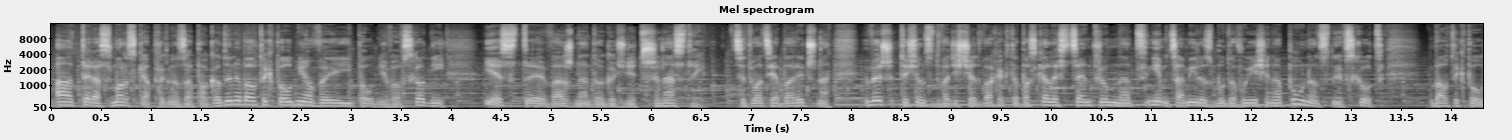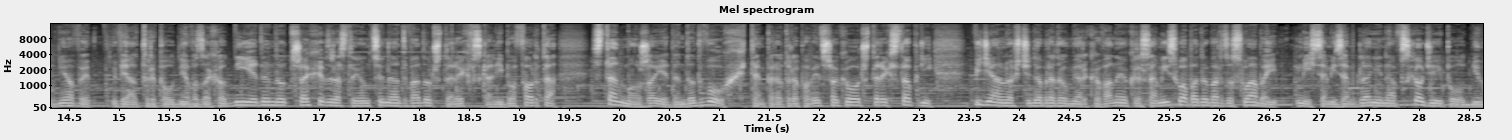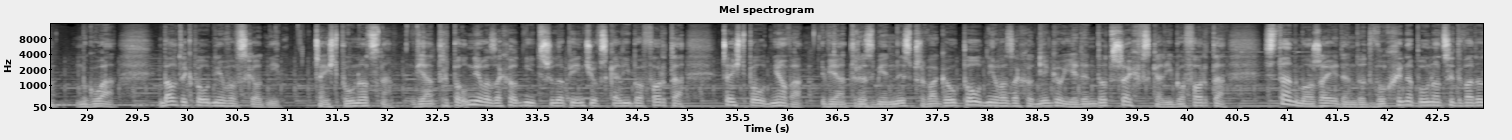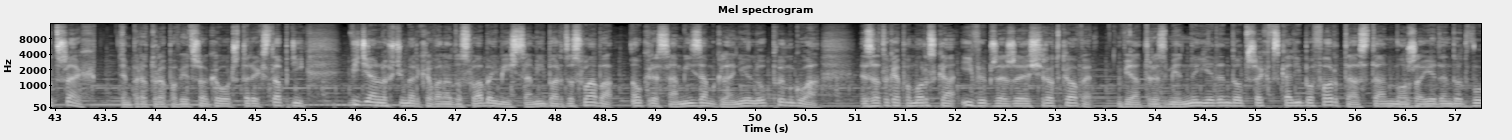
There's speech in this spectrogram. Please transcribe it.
A teraz morska prognoza pogody na Bałtyk Południowy i Południowo-Wschodni jest ważna do godziny 13. Sytuacja baryczna. Wyż 1022 hektopaskale z centrum nad Niemcami rozbudowuje się na północny wschód. Bałtyk Południowy. Wiatr południowo-zachodni 1 do 3, wzrastający na 2 do 4 w skali Beauforta. Stan morza 1 do 2. Temperatura powietrza około 4 stopni. Widzialność dobra do umiarkowanej, okresami słaba do bardzo słabej. Miejscami zamglenie na wschodzie i południu. Mgła. Bałtyk Południowo-Wschodni. Część północna. Wiatr południowo-zachodni 3 do 5 w skali Beauforta. Część południowa. Wiatr zmienny z przewagą południowo-zachodniego 1 do 3 w skali Beauforta. Stan morza 1 do 2, na północy 2 do 3. Temperatura powietrza około 4 stopni. Widzialność umiarkowana do słabej, miejscami bardzo słaba. Okresami zamglenie lub mgła. Zatoka Pomorska i Wybrzeże Środkowe. Wiatr zmienny 1 do 3 w skali Beauforta. Stan morza 1 do 2.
